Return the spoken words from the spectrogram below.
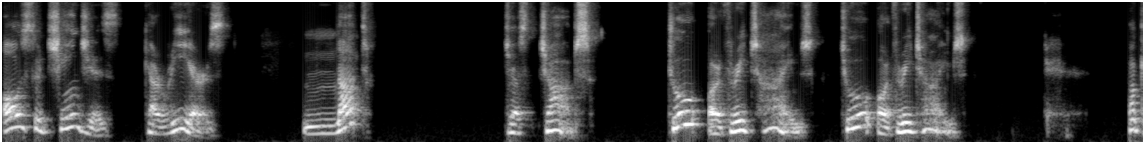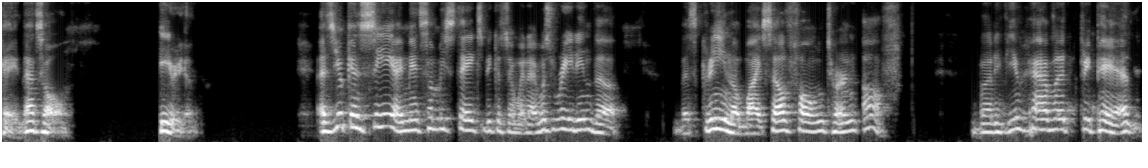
also changes careers, not just jobs, two or three times, two or three times. Okay, that's all, period. As you can see, I made some mistakes because when I was reading the, the screen of my cell phone turned off. But if you have it prepared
